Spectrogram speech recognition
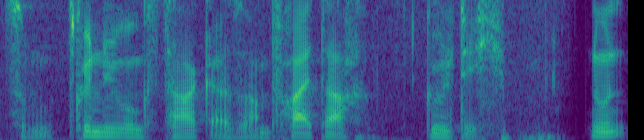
zum Kündigungstag, also am Freitag, gültig. Nun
